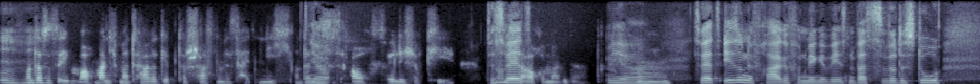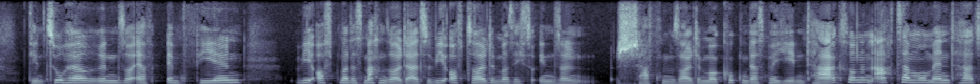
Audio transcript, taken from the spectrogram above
mhm. und dass es eben auch manchmal Tage gibt, da schaffen wir es halt nicht. Und dann ja. ist es auch völlig okay. Das wäre jetzt auch immer wieder. Ja, mhm. das wäre jetzt eh so eine Frage von mir gewesen. Was würdest du den Zuhörerinnen so empfehlen? Wie oft man das machen sollte. Also wie oft sollte man sich so Inseln schaffen? Sollte man gucken, dass man jeden Tag so einen achtsamen Moment hat?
